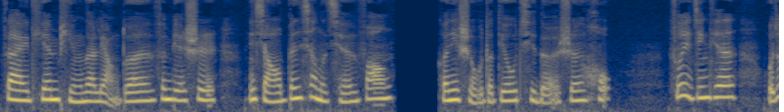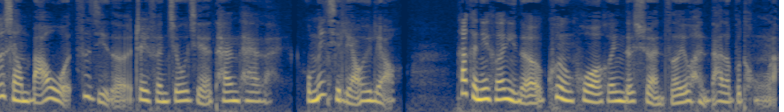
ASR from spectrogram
在天平的两端，分别是你想要奔向的前方，和你舍不得丢弃的身后。所以今天，我就想把我自己的这份纠结摊开来，我们一起聊一聊。它肯定和你的困惑和你的选择有很大的不同了，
